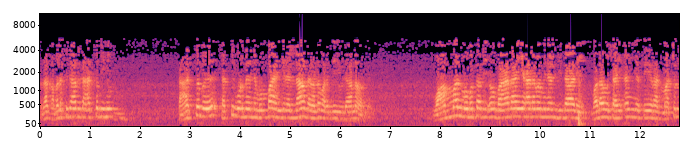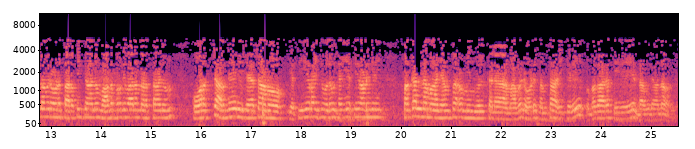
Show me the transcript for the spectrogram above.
അതാ കമലസിലാത് താഴ്ത്തതിയും താഴ്ത്തത് ശക്തി കൂടുന്നതിന് മുമ്പായെങ്കിൽ എല്ലാം തകണ്ട് പറഞ്ഞു ചെയ്യൂല എന്നാണ് പറഞ്ഞു വമ്മൽ മുബത്തതിയോ ബാലായി അലമിനൽ ജിദാലി വലൗ ശൈഅൻ യസീറൻ. മറ്റുള്ളവരോട് തർക്കിക്കാനും വാദപ്രതിവാദം നടത്താനും കുറച്ച് അറിഞ്ഞതിന് ശേഷമാണോ? യസീറായിട്ട് വലവ് ശൈയസീറാണെങ്കിൽ മിന്നുൽ കലാം. അവനോട് സംസാരിക്കൽ ഉപകാരം തീരെ ഉണ്ടാവില്ല എന്നാ പറഞ്ഞു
